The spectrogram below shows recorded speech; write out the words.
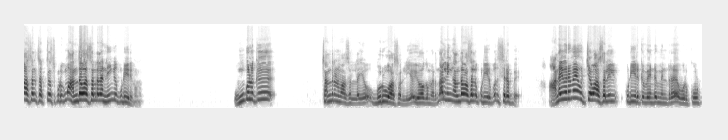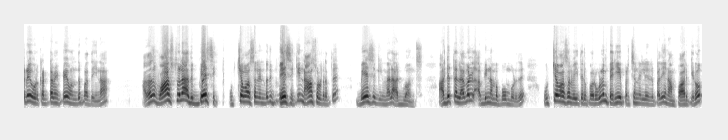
வாசல் சக்சஸ் கொடுக்குமோ அந்த வாசல்ல தான் நீங்க குடியிருக்கணும். உங்களுக்கு சந்திரன் வாசல்லையோ குரு வாசல்லையோ யோகம் இருந்தால் நீங்கள் அந்த வாசலில் குடியிருப்பது சிறப்பு. அனைவருமே உச்ச வாசலில் குடியிருக்க வேண்டும் என்ற ஒரு கூற்றே ஒரு கட்டமைப்பே வந்து பார்த்தீங்கன்னா அதாவது வாஸ்துல அது பேசிக் உச்சவாசல் என்பது பேசிக்கு நான் சொல்றது பேசிக்கு மேலே அட்வான்ஸ் அடுத்த லெவல் அப்படின்னு நம்ம போகும்பொழுது உச்சவாசல் வைத்திருப்பவர்களும் பெரிய பிரச்சனையில் இருப்பதை நாம் பார்க்கிறோம்.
